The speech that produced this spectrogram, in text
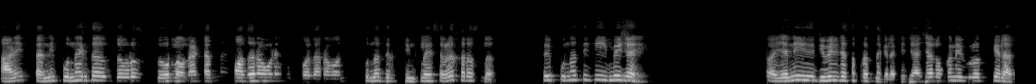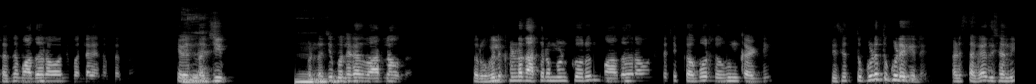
आणि त्यांनी पुन्हा एकदा जबरदस्त जोर लावला आणि त्यातनं माधवराव आणि मल्हाररावांनी पुन्हा ते जिंकलं हे सगळं खरंचलं. तरी पुन्हा ती जी इमेज आहे अ, यांनी रिव्हेंज घ्यायचा प्रयत्न केला. की ज्या ज्या लोकांनी विरोध केला त्यांचा माधवरावांनी बदला घ्यायचा प्रयत्न केला. केलाय. नजीब. पण नजीब मल्लिकात वारला होता. तर रोहिलखंडात आक्रमण करून माधवरावांनी त्याची कबर शोधून काढली. तिचे तुकडे तुकडे केले आणि सगळ्या दिशांनी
